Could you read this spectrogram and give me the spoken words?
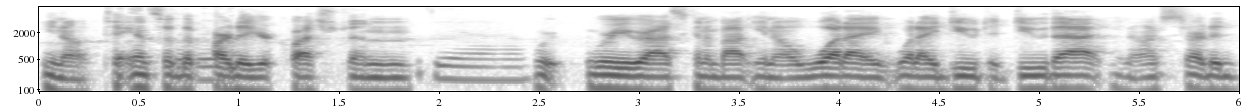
you know, to answer the part of your question yeah. where, where you were asking about, you know, what I what I do to do that, you know, I've started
